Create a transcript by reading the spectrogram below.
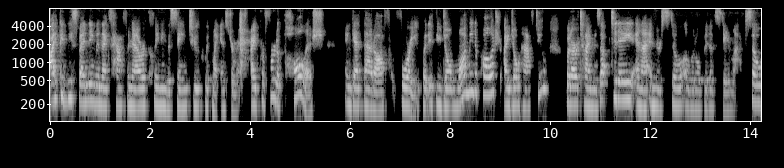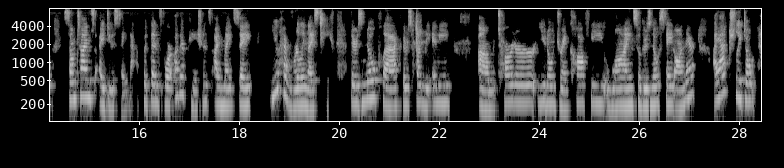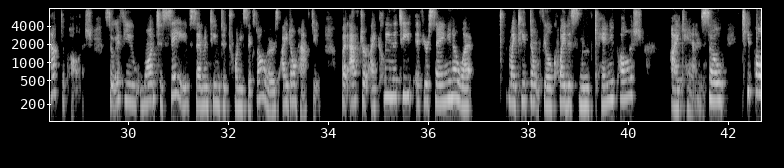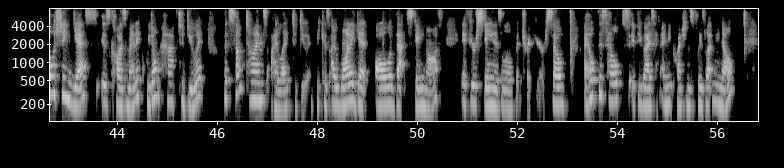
I could be spending the next half an hour cleaning the same tooth with my instruments. I prefer to polish and get that off for you. But if you don't want me to polish, I don't have to. But our time is up today and, I, and there's still a little bit of stain left. So sometimes I do say that. But then for other patients, I might say, you have really nice teeth. There's no plaque, there's hardly any um, tartar, you don't drink coffee, wine, so there's no stain on there. I actually don't have to polish. So if you want to save 17 to $26, I don't have to. But after I clean the teeth, if you're saying, you know what, my teeth don't feel quite as smooth, can you polish? I can. So teeth polishing, yes, is cosmetic. We don't have to do it, but sometimes I like to do it because I want to get all of that stain off if your stain is a little bit trickier. So I hope this helps. If you guys have any questions, please let me know,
